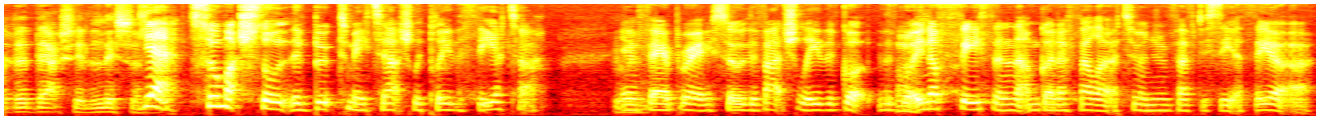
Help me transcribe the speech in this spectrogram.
they they actually listen. Yeah, so much so that they've booked me to actually play the theatre in February. So they've actually they've got they've got enough faith in that I'm going to fill out a 250 seater theatre.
